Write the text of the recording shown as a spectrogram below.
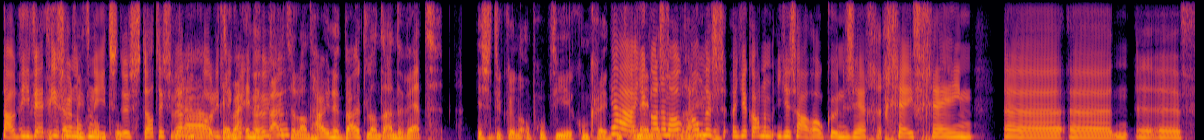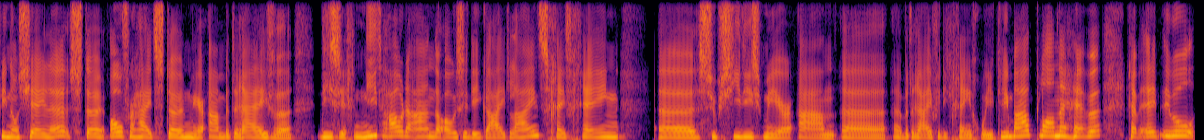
nou, die wet is er nog niet. Dus dat is wel Ja, een politieke maar in het keuze. buitenland, hou je in het buitenland aan de wet, is het natuurlijk een oproep die je concreet doet Ja, je kan hem ook anders. Je, kan hem, je zou ook kunnen zeggen: geef geen eh, eh, eh, financiële steun, overheidssteun meer aan bedrijven die zich niet houden aan de OECD-guidelines. Geef geen eh, subsidies meer aan eh, eh, bedrijven die geen goede klimaatplannen hebben. Ik bedoel,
